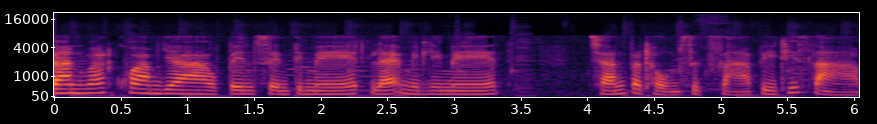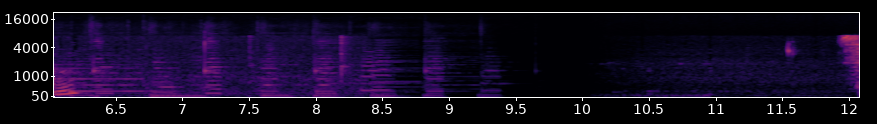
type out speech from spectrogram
การวัดความยาวเป็นเซนติเมตรและมิลลิเมตร ชั้นประถมศึกษาปีที่ 3 เซ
